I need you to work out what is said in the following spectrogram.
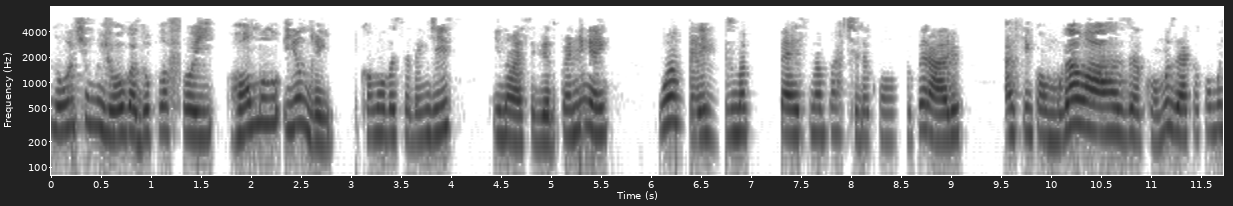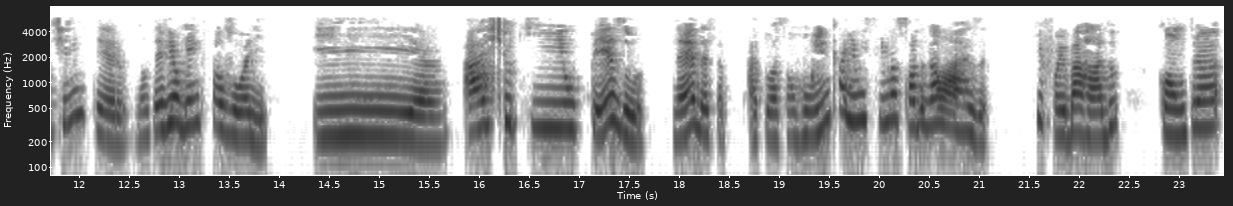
no último jogo, a dupla foi Rômulo e Andrei. E como você bem disse, e não é segredo para ninguém, o Andrei fez uma péssima partida com o Operário assim como Galarza, como Zeca, como o time inteiro. Não teve alguém que salvou ali. E acho que o peso, né, dessa atuação ruim caiu em cima só do Galarza, que foi barrado contra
